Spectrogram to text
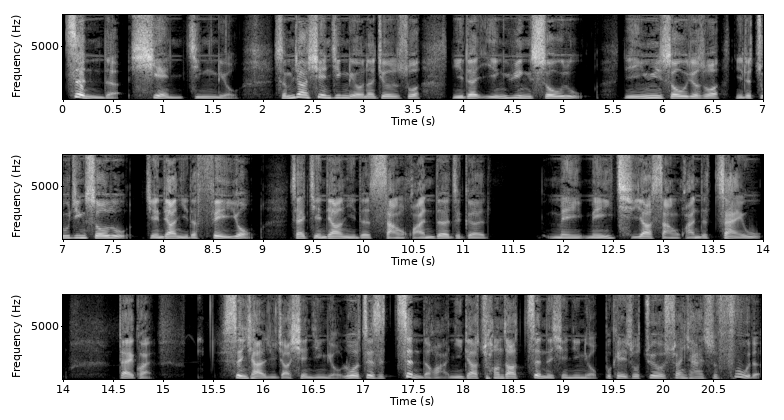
正的现金流？什么叫现金流呢？就是说你的营运收入，你营运收入就是说你的租金收入减掉你的费用，再减掉你的偿还的这个每每一期要偿还的债务。贷款剩下的就叫现金流。如果这是正的话，你一定要创造正的现金流，不可以说最后算下来是负的，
